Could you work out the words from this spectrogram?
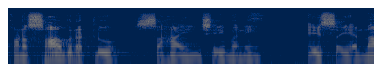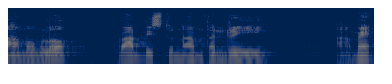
కొనసాగునట్లు సహాయం చేయమని ఏసయ్య నామంలో ప్రార్థిస్తున్నాం తండ్రి. ఆమెన్.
